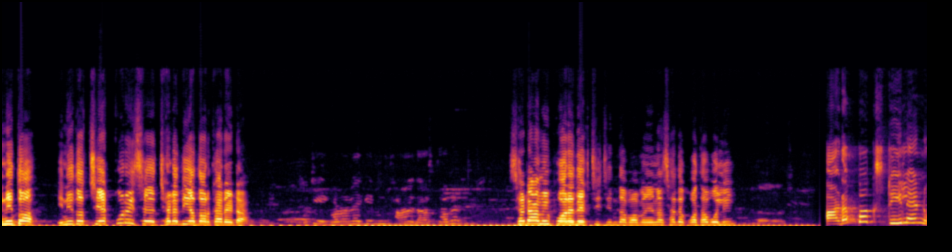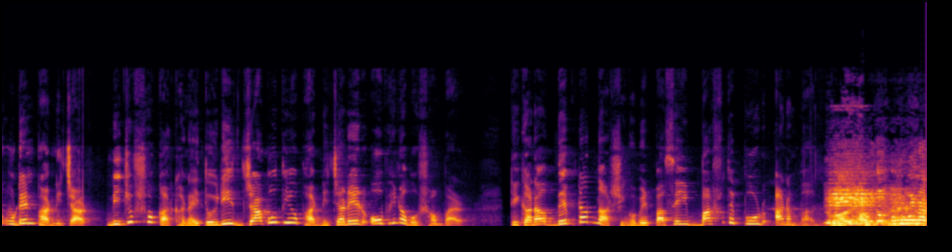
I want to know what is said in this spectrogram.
ইনি তো ইনি তো চেক করেই ছেড়ে দেওয়া দরকার এটা। সেটা আমি পরে দেখছি চিন্তা ভাবনা এনার সাথে কথা বলি। Arambagh steel and wooden furniture নিজস্ব কারখানায় তৈরি যাবতীয় ফার্নিচারের অভিনব সম্ভার। ঠিকানা দেবনাথ নার্সিংহোমের পাশেই বাসুদেবপুর, আরামবাগ। আমি তো বুঝব না।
